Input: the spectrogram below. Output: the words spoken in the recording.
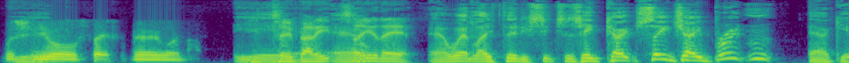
Wishing Yeah. you all a safe and merry one. Yeah, too, buddy. See you there. Our Adelaide 36ers head coach, CJ Bruton, our guest.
